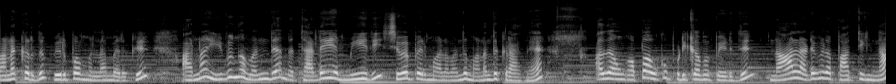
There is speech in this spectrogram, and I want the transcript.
மணக்கிறது விருப்பம் இல்லாமல் இருக்குது ஆனால் இவங்க வந்து அந்த தடையை மீறி சிவபெருமாளை வந்து மணந்துக்கிறாங்க. அது அவங்க அப்பாவுக்கு பிடிக்காம போயிடுது. நாளடைவில் பார்த்தீங்கன்னா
